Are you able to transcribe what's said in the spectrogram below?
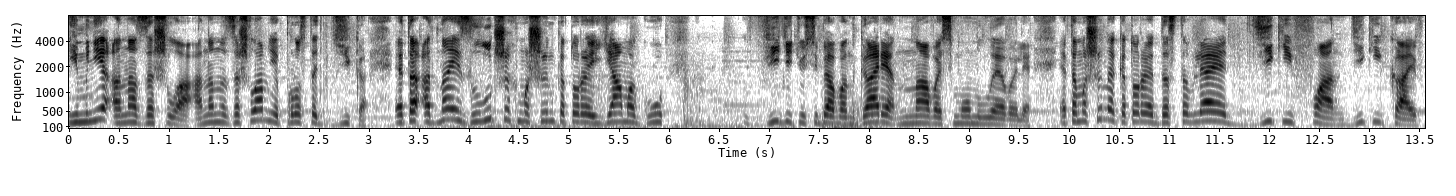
И мне она зашла, она зашла мне просто дико. Это одна из лучших машин, которые я могу видеть у себя в ангаре на восьмом левеле. Это машина, которая доставляет дикий фан, дикий кайф.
